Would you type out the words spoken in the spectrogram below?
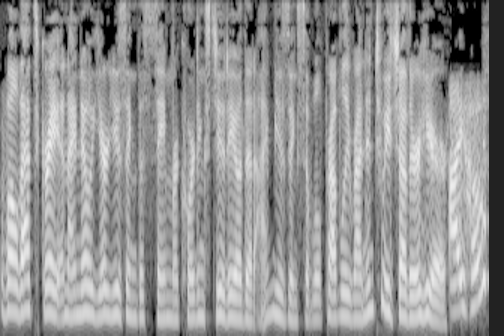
Well, that's great. And I know you're using the same recording studio that I'm using, so we'll probably run into each other here. I hope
